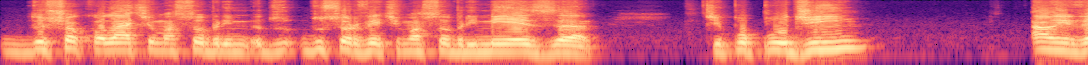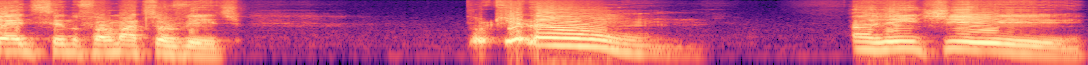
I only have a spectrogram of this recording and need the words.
do chocolate uma sobre, do, sorvete uma sobremesa tipo pudim, ao invés de ser no formato sorvete? Por que não a gente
